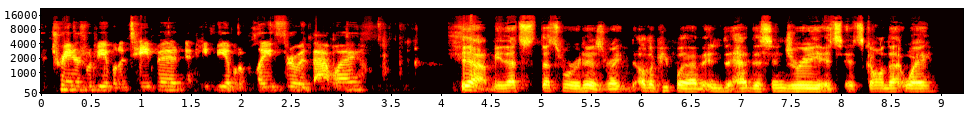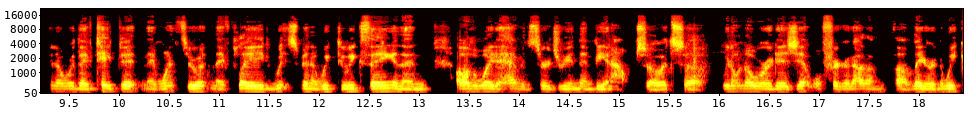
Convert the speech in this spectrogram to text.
the trainers would be able to tape it and he'd be able to play through it that way? Yeah, I mean that's that's where it is, right? Other people have in, had this injury. It's it's gone that way, you know, where they've taped it and they went through it and they've played. It's been a week to week thing, and then all the way to having surgery and then being out. So it's uh, we don't know where it is yet. We'll figure it out on uh, later in the week.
